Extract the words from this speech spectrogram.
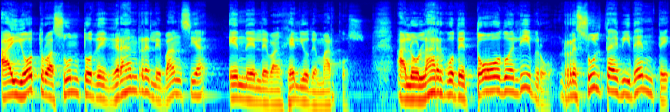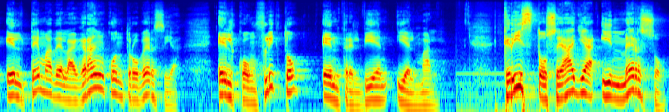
hay otro asunto de gran relevancia en el Evangelio de Marcos. A lo largo de todo el libro resulta evidente el tema de la gran controversia, el conflicto entre el bien y el mal. Cristo se halla inmerso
